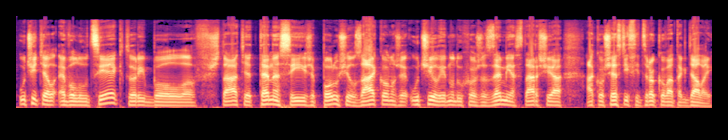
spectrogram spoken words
učiteľ evolúcie, ktorý bol v štáte Tennessee, že porušil zákon, že učil jednoducho, že Zem je staršia ako 6000 rokov a tak ďalej.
